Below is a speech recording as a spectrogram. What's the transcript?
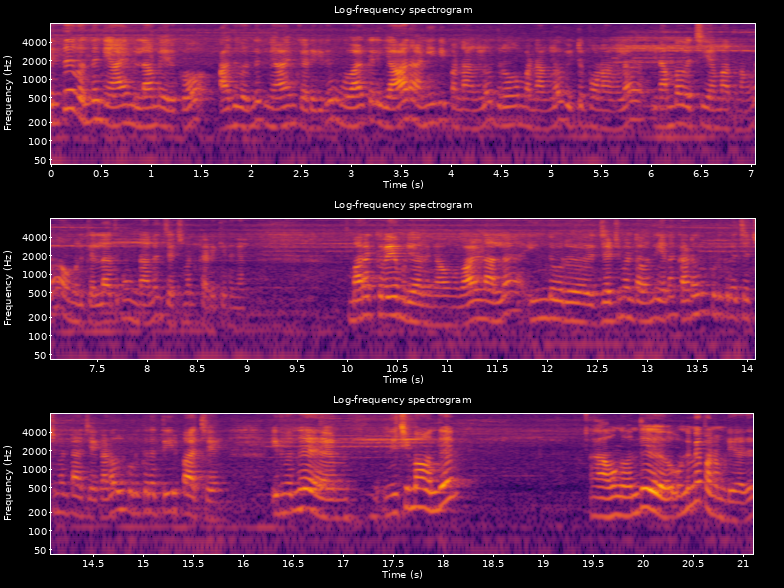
எது வந்து நியாயம் இல்லாமல் இருக்கோ அது வந்து நியாயம் கிடைக்குது. உங்கள் வாழ்க்கையில் யார் அநீதி பண்ணாங்களோ துரோகம் பண்ணாங்களோ விட்டு போனாங்களோ நம்ப வச்சு ஏமாத்தினாங்களோ அவங்களுக்கு எல்லாத்துக்கும் உண்டான ஜட்ஜ்மெண்ட் கிடைக்குதுங்க. மறக்கவே முடியாதுங்க. அவங்க வாழ்நாளில் இந்த ஒரு ஜட்ஜ்மெண்ட்டை வந்து ஏன்னா கடவுள் கொடுக்குற ஜட்ஜ்மெண்ட் ஆச்சே கடவுள் கொடுக்குற தீர்ப்பாச்சே. இது வந்து நிச்சயமாக வந்து அவங்க வந்து ஒன்றுமே பண்ண முடியாது.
